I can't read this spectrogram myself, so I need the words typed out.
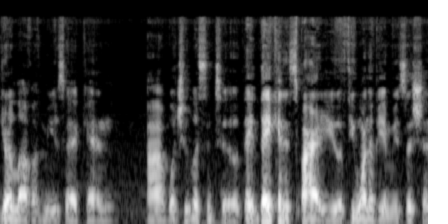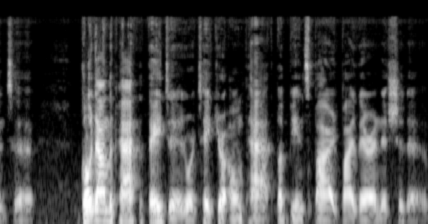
your love of music and uh, what you listen to, they they can inspire you if you want to be a musician to go down the path that they did or take your own path but be inspired by their initiative.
